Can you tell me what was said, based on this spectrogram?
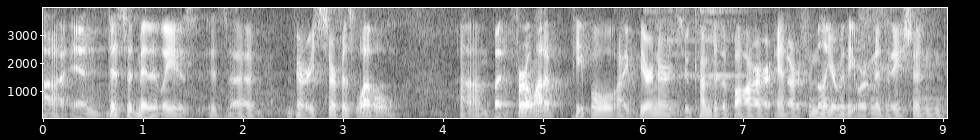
uh, and this admittedly is is a very surface level. Um, but for a lot of people, like beer nerds who come to the bar and are familiar with the organization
